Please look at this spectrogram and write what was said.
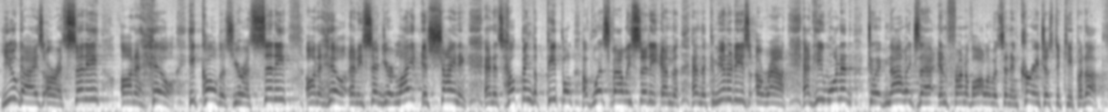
You guys are a city on a hill. He called us, You're a city on a hill. And he said, Your light is shining and it's helping the people of West Valley City and the, and the communities around. And he wanted to acknowledge that in front of all of us and encourage us to keep it up.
